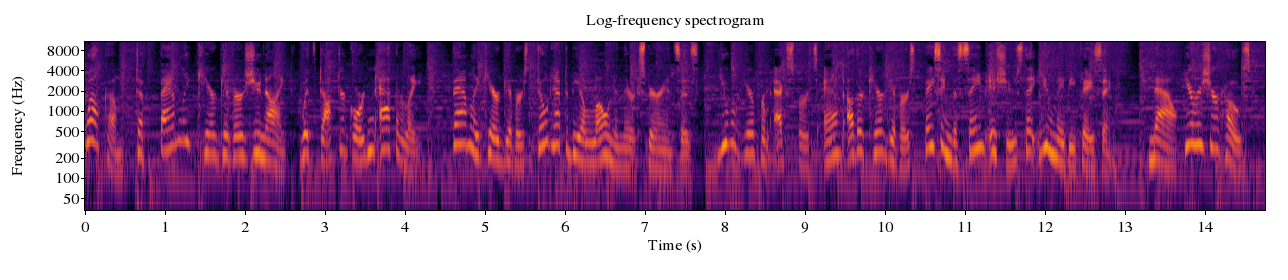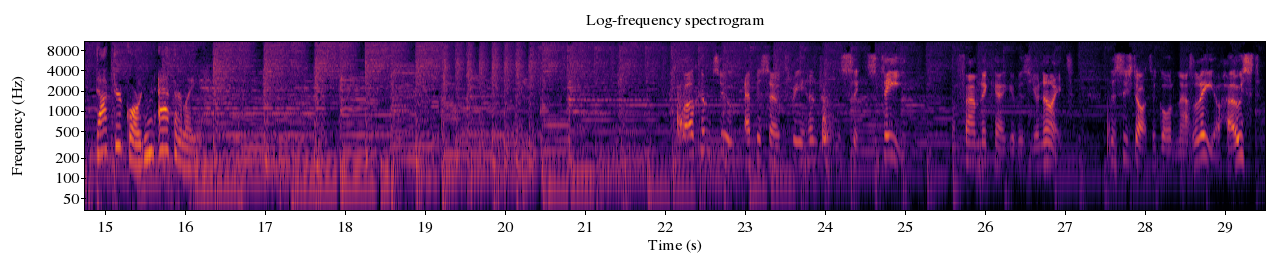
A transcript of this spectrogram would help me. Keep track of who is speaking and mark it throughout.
Speaker 1: Welcome to Family Caregivers Unite with Dr. Gordon Atherley. Family caregivers don't have to be alone in their experiences. You will hear from experts and other caregivers facing the same issues that you may be facing. Now, here is your host, Dr. Gordon Atherley.
Speaker 2: Welcome to episode 316 of Family Caregivers Unite. This is Dr. Gordon Atherley, your host.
